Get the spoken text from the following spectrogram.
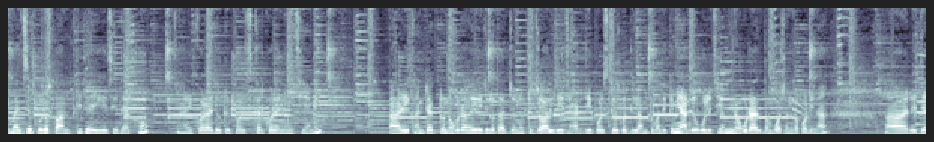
হাঁড়ি মাঝে পুরো কমপ্লিট হয়ে গেছে, দেখো। হাঁড়ি কড়াই দুটো পরিষ্কার করে নিয়েছি আমি। আর এখানটা একটু নোংরা হয়ে গেছিল, তার জন্য একটু জল দিয়ে, ঝাড় দিয়ে পরিষ্কার করে দিলাম। তোমাদেরকে আমি আগেও বলেছি, আমি নোংরা একদম পছন্দ করি না। আর এই যে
